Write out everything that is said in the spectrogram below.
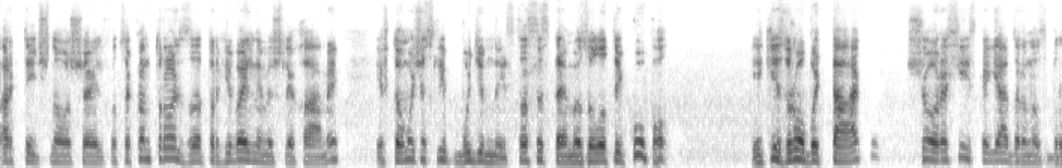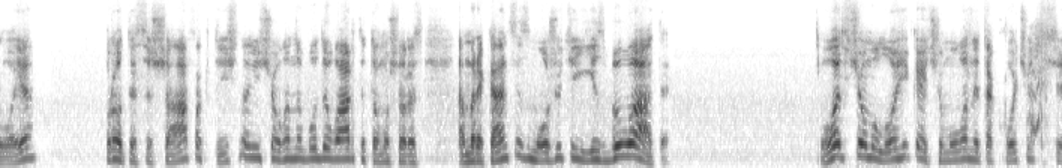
арктичного шельфу, це контроль за торгівельними шляхами, і в тому числі будівництво системи Золотий купол, який зробить так, що російська ядерна зброя проти США фактично нічого не буде варти, тому що американці зможуть її збивати. От в чому логіка і чому вони так хочуть. е,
